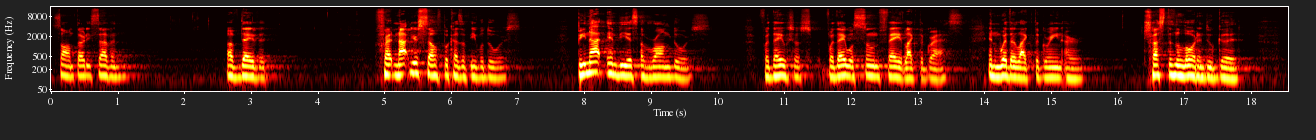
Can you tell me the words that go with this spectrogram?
Psalm 37 of David. Fret not yourself because of evildoers. Be not envious of wrongdoers, for they, shall, for they will soon fade like the grass and wither like the green herb. Trust in the Lord and do good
